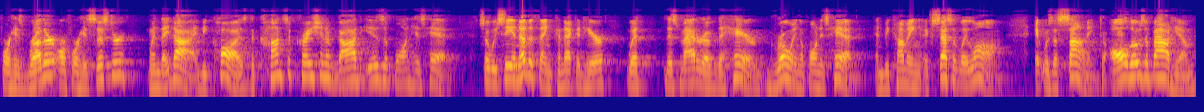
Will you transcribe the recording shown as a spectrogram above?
for his brother, or for his sister, when they die, because the consecration of God is upon his head. So we see another thing connected here with this matter of the hair growing upon his head and becoming excessively long. It was a sign to all those about him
